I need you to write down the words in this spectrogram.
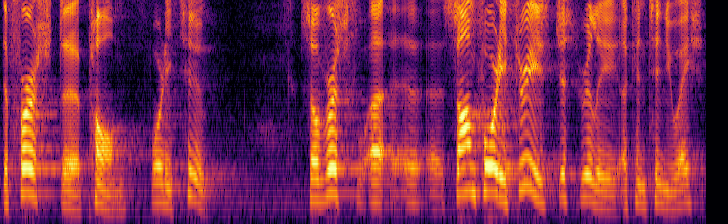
the first uh, poem, 42. So verse, uh, uh, uh, Psalm 43 is just really a continuation.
